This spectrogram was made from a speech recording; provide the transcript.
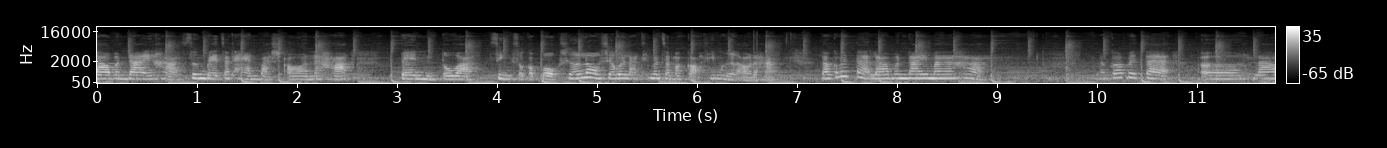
ราวบันไดค่ะ ซึ่งเบสจะแทนบัชออนนะคะ เป็นตัวสิ่งสกปรกเชื้อโรคเชื้อไวรัสที่มันจะมาเกาะที่มือเรานะคะเราก็ไปแตะราวบันไดมาค่ะ แล้วก็ไปแตะเออราว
